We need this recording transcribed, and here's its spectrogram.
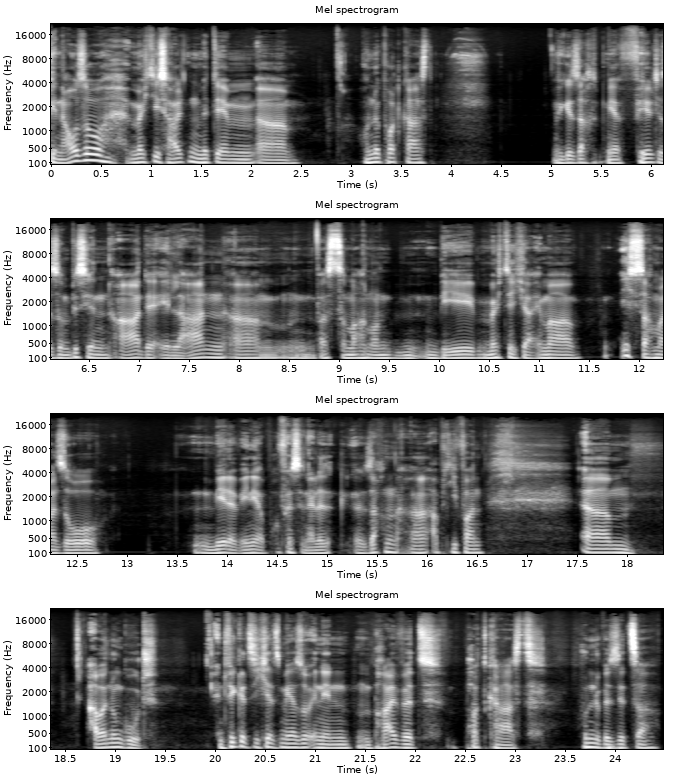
genauso möchte ich es halten mit dem äh, Hunde-Podcast. Wie gesagt, mir fehlte so ein bisschen A, der Elan, ähm, was zu machen und B, möchte ich ja immer, ich sag mal so, mehr oder weniger professionelle äh, Sachen äh, abliefern. Ähm, aber nun gut, entwickelt sich jetzt mehr so in den Private Podcast Hundebesitzer,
